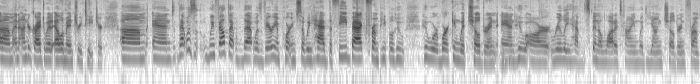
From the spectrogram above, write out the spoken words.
um, an undergraduate elementary teacher. Um, and that was, we felt that that was very important. So we had the feedback from people who, who were working with children mm -hmm. and who are really have spent a lot of time with young children from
